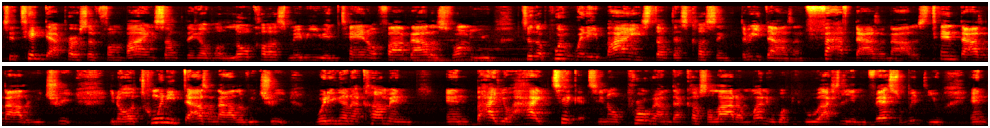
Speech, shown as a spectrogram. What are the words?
to take that person from buying something of a low cost, maybe even 10 or $5 from you to the point where they buying stuff that's costing $3,000, $5,000, $10,000 retreat, you know, a $20,000 retreat where going to come and and buy your high tickets, you know, program that costs a lot of money where people will actually invest with you. And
